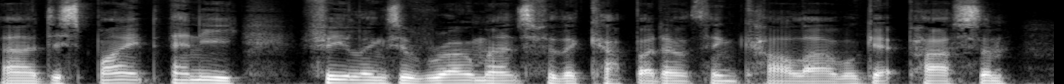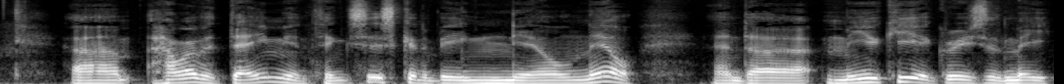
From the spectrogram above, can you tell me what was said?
uh, despite any feelings of romance for the Cup. I don't think Carlisle will get past them. Um, however, Damien thinks it's going to be nil nil, and uh, Miyuki agrees with me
